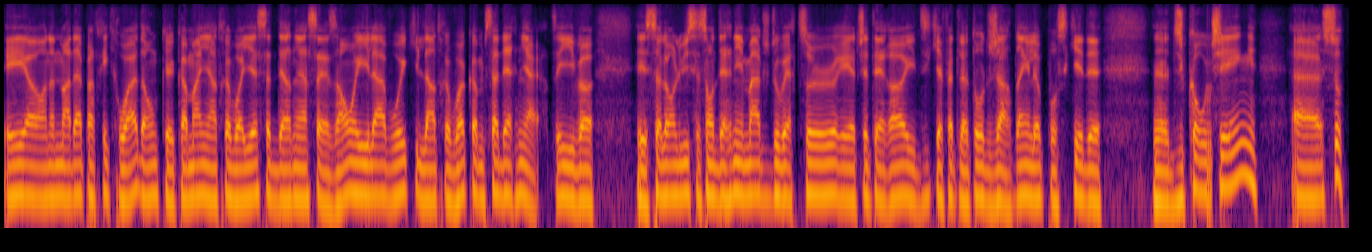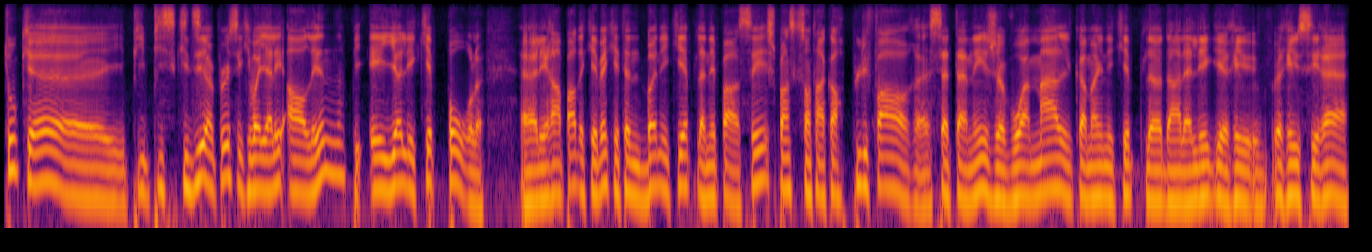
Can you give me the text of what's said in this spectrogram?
et euh, on a demandé à Patrick Roy, donc, comment il entrevoyait cette dernière saison, et il a avoué qu'il l'entrevoit comme sa dernière. sais, il va, et selon lui, c'est son dernier match d'ouverture, et etc. Il dit qu'il a fait le tour du jardin là pour ce qui est de, du coaching. surtout que, puis, ce qu'il dit un peu, c'est qu'il va y aller all-in, et il y a l'équipe pour. Là. les de Québec était une bonne équipe l'année passée. Je pense qu'ils sont encore plus forts euh, cette année. Je vois mal comment une équipe dans la Ligue réussirait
